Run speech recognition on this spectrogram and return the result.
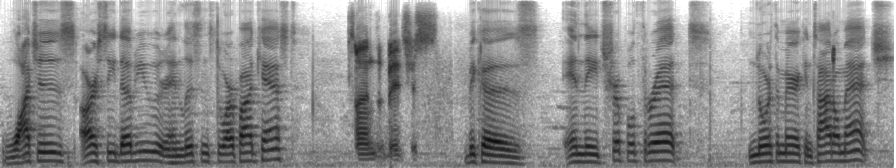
watches RCW and listens to our podcast Sons of bitches. because in the triple threat North American title match,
